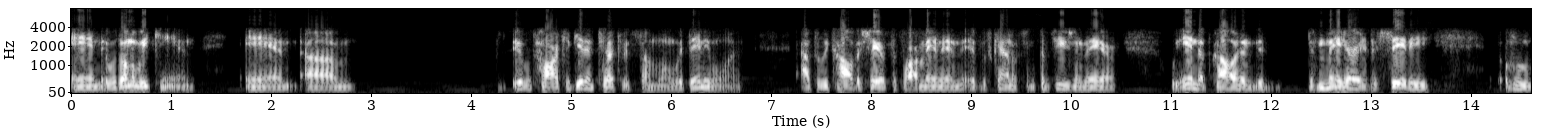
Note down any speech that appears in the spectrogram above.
And it was on the weekend. And um, it was hard to get in touch with someone, with anyone. After we called the sheriff's department, and it was kind of some confusion there, we end up calling the, the mayor of the city, who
